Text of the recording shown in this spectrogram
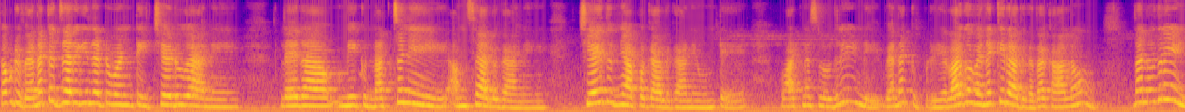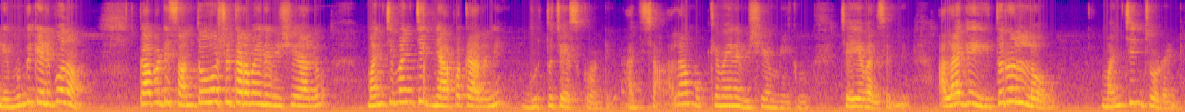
కాబట్టి వెనక జరిగినటువంటి చెడు కానీ లేదా మీకు నచ్చని అంశాలు కానీ చేదు జ్ఞాపకాలు కానీ ఉంటే వాటిని అసలు వదిలేయండి. వెనక్కి ఇప్పుడు ఎలాగో వెనక్కి రాదు కదా కాలం. దాన్ని వదిలేయండి ముందుకు వెళ్ళిపోదాం. కాబట్టి సంతోషకరమైన విషయాలు మంచి మంచి జ్ఞాపకాలని గుర్తు చేసుకోండి. అది చాలా ముఖ్యమైన విషయం మీకు చేయవలసింది. అలాగే ఇతరుల్లో మంచిని చూడండి.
